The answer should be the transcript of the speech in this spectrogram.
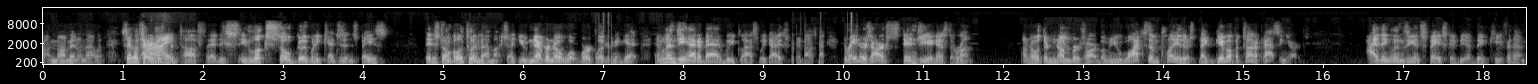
I'm, I'm in on that one. Singletary's right. just been tough. he looks so good when he catches it in space. They just don't go to him that much. Like you never know what workload you're going to get. And Lindsay had a bad week last week. I expect to bounce back. The Raiders are stingy against the run. I don't know what their numbers are, but when you watch them play, there's they give up a ton of passing yards. I think Lindsay in space could be a big key for them.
